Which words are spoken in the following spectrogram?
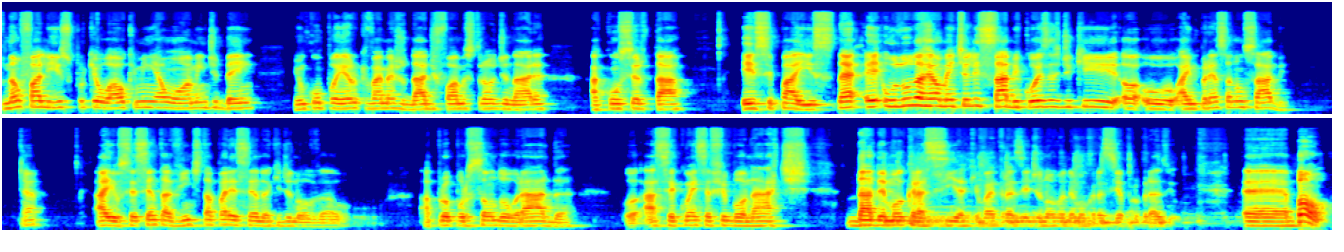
Não fale isso porque o Alckmin é um homem de bem e um companheiro que vai me ajudar de forma extraordinária a consertar esse país. Né? E o Lula realmente ele sabe coisas de que o, a imprensa não sabe. Né? Aí o 60-20 está aparecendo aqui de novo. A, a, proporção dourada, a sequência Fibonacci da democracia, que vai trazer de novo a democracia para o Brasil. É, bom,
